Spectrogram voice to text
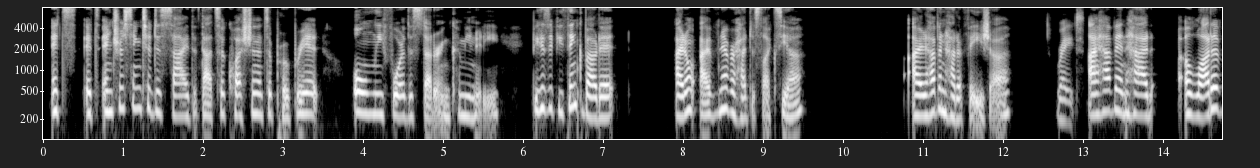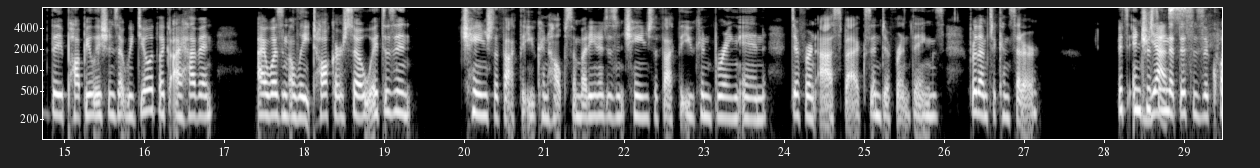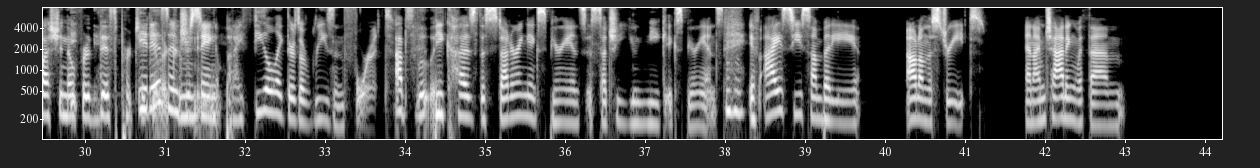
it's it's interesting to decide that that's a question that's appropriate only for the stuttering community because if you think about it I don't I've never had dyslexia. I haven't had aphasia. Right. I haven't had a lot of the populations that we deal with like I haven't I wasn't a late talker, so it doesn't change the fact that you can help somebody and it doesn't change the fact that you can bring in different aspects and different things for them to consider. It's interesting yes. that this is a question though for this particular It is interesting, but I feel like there's a reason for it. Absolutely. Because the stuttering experience is such a unique experience. Mm-hmm. If I see somebody out on the street and I'm chatting with them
